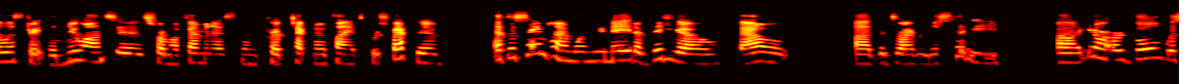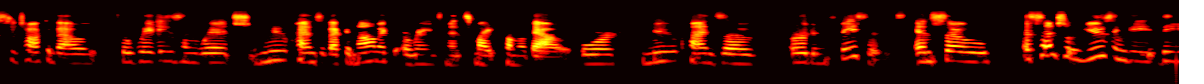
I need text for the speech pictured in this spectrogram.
illustrate the nuances from a feminist and crip techno science perspective, at the same time, when we made a video about uh, the driverless city, uh, you know, our goal was to talk about the ways in which new kinds of economic arrangements might come about or new kinds of urban spaces. And so essentially using the, the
